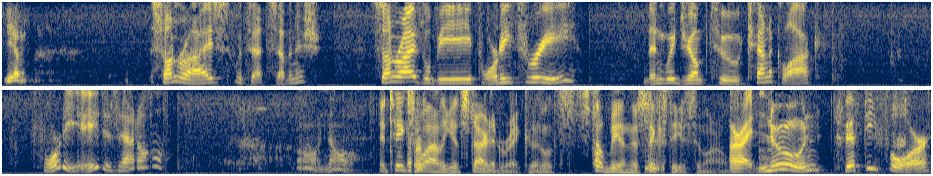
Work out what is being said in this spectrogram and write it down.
Yep. Sunrise, what's that, 7 ish? Sunrise will be 43. Then we jump to 10 o'clock. 48, is that all? Oh, no. It takes a while to get started, Rik. It'll still be in the 60s tomorrow. All right, noon, 54,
